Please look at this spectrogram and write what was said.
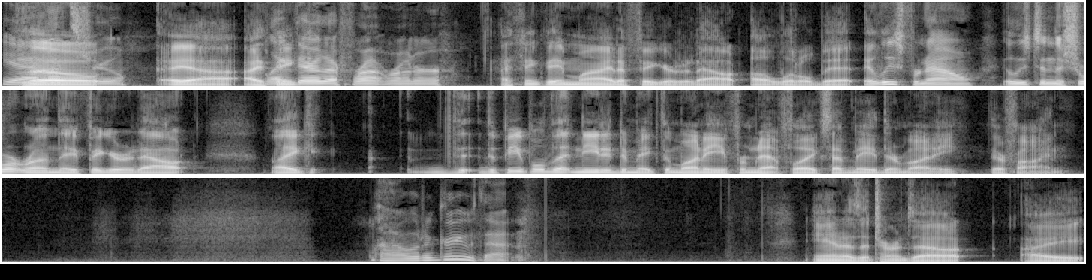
yeah, So, that's true. Yeah, I Like think they're the front runner. I think they might have figured it out a little bit. At least for now. At least in the short run, they figured it out. Like the, the people that needed to make the money from Netflix have made their money. They're fine. I would agree with that. And as it turns out, I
